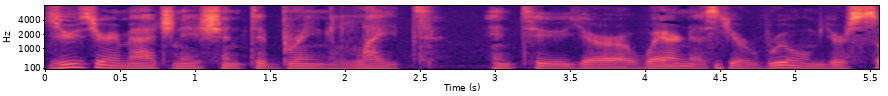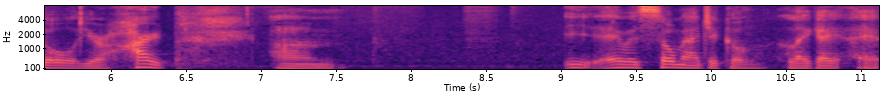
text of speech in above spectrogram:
use your imagination to bring light into your awareness, your room, your soul, your heart, um, it was so magical. Like I, I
